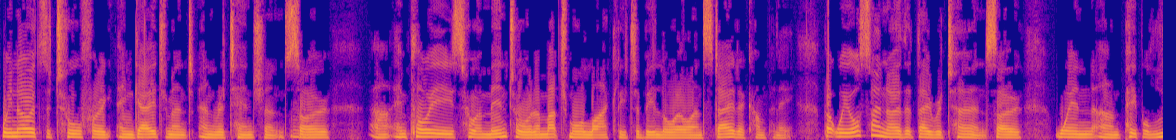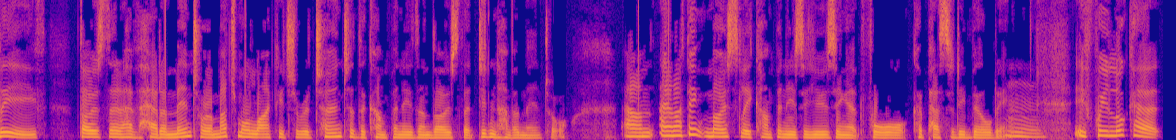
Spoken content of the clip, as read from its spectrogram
We know it's a tool for engagement and retention. So, uh, employees who are mentored are much more likely to be loyal and stay at a company. But we also know that they return. So when um, people leave, those that have had a mentor are much more likely to return to the company than those that didn't have a mentor. Um, and I think mostly companies are using it for capacity building. If we look at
